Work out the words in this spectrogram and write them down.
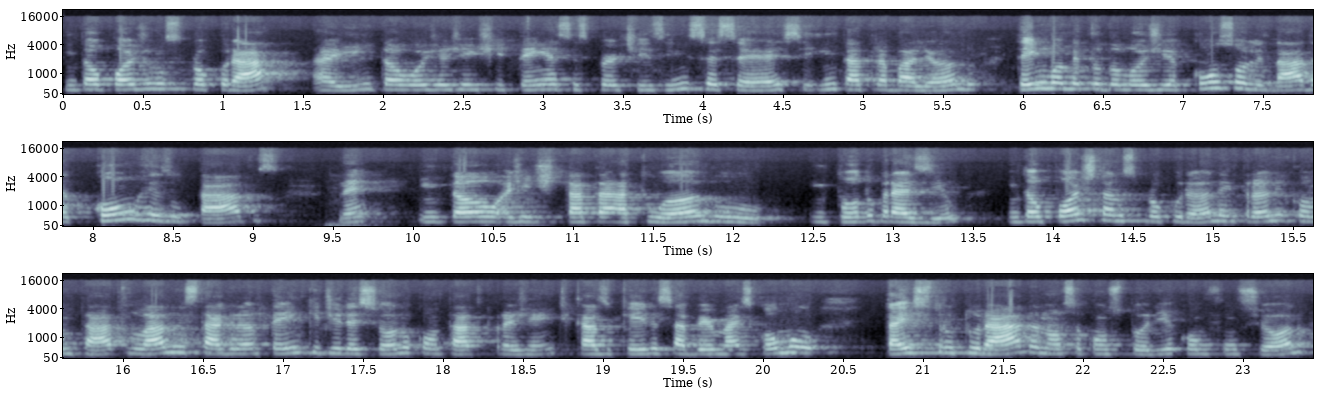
Então pode nos procurar aí. Então hoje a gente tem essa expertise em CCS, em estar tá trabalhando, tem uma metodologia consolidada com resultados, né? Então a gente está tá atuando em todo o Brasil. Então pode estar nos procurando, entrando em contato. Lá no Instagram tem que direciona o contato para a gente, caso queira saber mais como está estruturada a nossa consultoria, como funciona.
